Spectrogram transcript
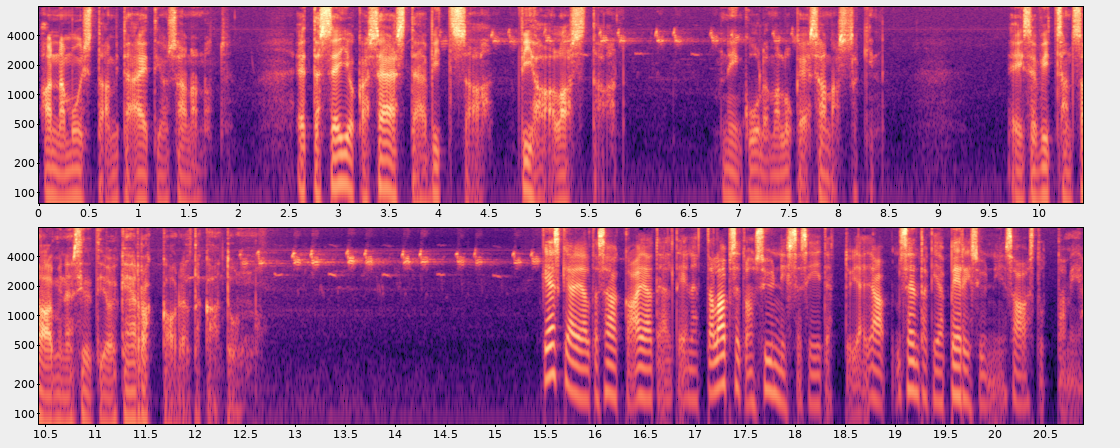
Anna muistaa, mitä äiti on sanonut. Että se, joka säästää vitsaa, vihaa lastaan. Niin kuulema lukee sanassakin. Ei se vitsan saaminen silti oikein rakkaudeltakaan tunnu. Keskiajalta saakka ajateltiin, että lapset on synnissä siitettyjä ja sen takia perisynnin saastuttamia.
